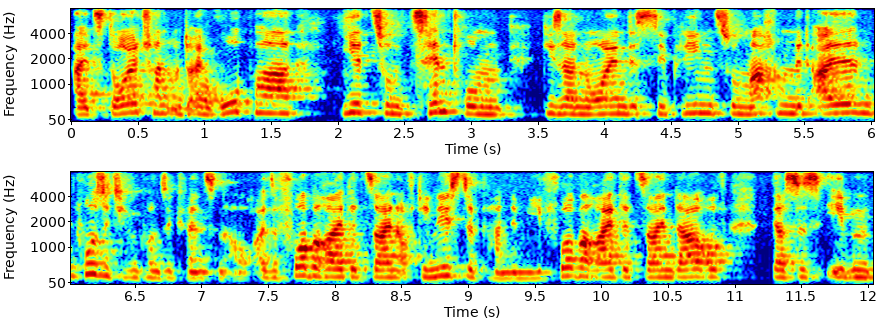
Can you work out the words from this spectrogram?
als Deutschland und Europa hier zum Zentrum dieser neuen Disziplinen zu machen, mit allen positiven Konsequenzen auch. Also vorbereitet sein auf die nächste Pandemie, vorbereitet sein darauf, dass es eben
